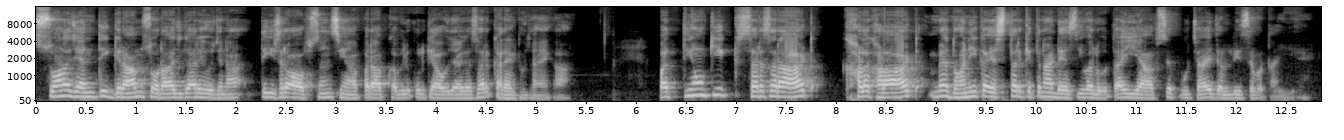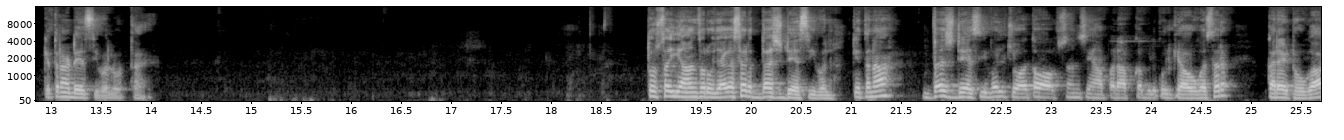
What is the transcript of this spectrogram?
स्वर्ण जयंती ग्राम स्वराजगार योजना, तीसरा ऑप्शन यहाँ पर आपका बिल्कुल क्या हो जाएगा सर? करेक्ट हो जाएगा। पत्तियों की सरसराहट खड़खड़ाहट, में ध्वनि का स्तर कितना डेसिबल होता है, ये आपसे पूछा है, जल्दी से बताइए, कितना डेसिबल होता है? तो सही आंसर हो जाएगा सर, दस डेसिबल कितना? दस डेसिबल चौथा ऑप्शन यहाँ पर आपका बिल्कुल क्या होगा सर? करेक्ट होगा,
